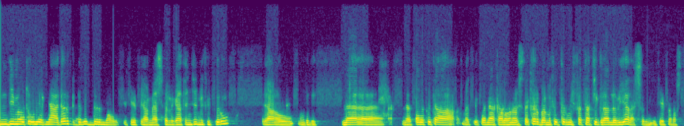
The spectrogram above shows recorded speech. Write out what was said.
እንዲመጡ የሚያደርግ ድርድር ነው ኢትዮጵያ የሚያስፈልጋት እንጂ ምክክሩ ያው እንግዲህ ለፖለቲካ መጠቀሚያ ካልሆነ በስተቀር በምክክር የሚፈታ ችግር አለ ብዬ አላስብም ኢትዮጵያ ውስጥ።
